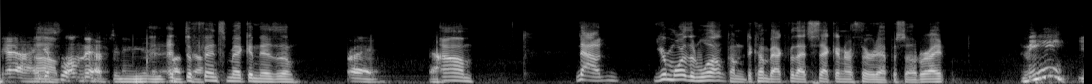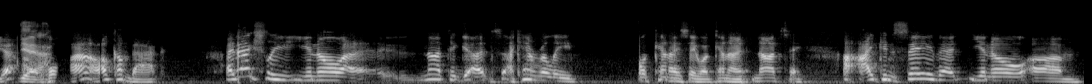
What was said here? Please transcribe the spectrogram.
Yeah, I gets um, a little miffed and a defense out. mechanism. Right. Yeah. Um. Now you're more than welcome to come back for that second or third episode, right? Me? Yeah. Yeah. Oh, wow, I'll come back. I've actually, you know, I, not to get, I can't really what can I say? What can I not say? I, I can say that you know. Um,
